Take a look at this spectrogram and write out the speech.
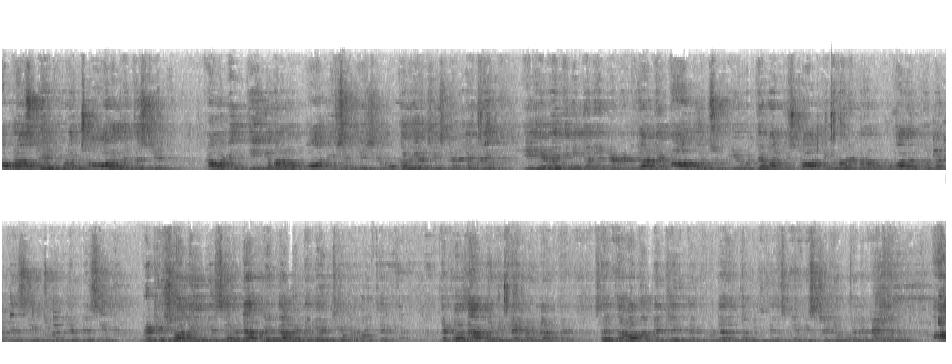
అప్పుడు ఆ స్టేట్ కూడా చాలా పెద్ద స్టేట్ కాబట్టి దీన్ని మనం పార్టీషన్ చేసి ముక్కలుగా చేసినట్లయితే ఈ ఎవెకినింగ్ అనేటటువంటి దాన్ని ఆపొచ్చు. ఈ ఉద్యమానికి స్టార్టింగ్లోనే మనం ఉక్కుపాదంతో నడిపేసి అని చెప్పేసి బ్రిటిష్ వాళ్ళు ఏం చేశారంటే ఆ బెంగాల్ డివైడ్ చేయడం అనేది జరిగింది. That was happen in nineteen nought five సరే తర్వాత బెంచ్ అయింది అనుకుంటే అదంతా మీకు తెలిసి నేను హిస్టరీలో వెళ్ళలేదు ఆ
